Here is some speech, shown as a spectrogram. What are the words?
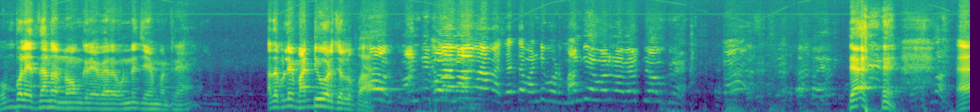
பொம்பளை தானே நோங்குறேன் வேற ஒன்றும் செய்ய மாட்டேன். அந்த பிள்ளைய மண்டி ஓட சொல்லுப்பா. உரம் போடுறது மண்டியை போடுறா வேட்டி அவுக்குறேன் டேய், ஆ?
